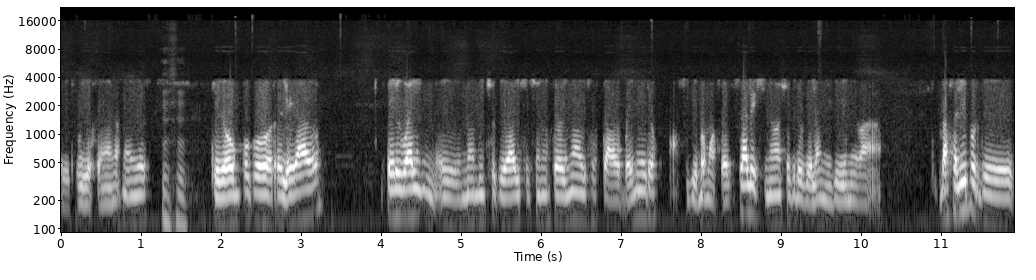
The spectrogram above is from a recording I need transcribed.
eh, ruido generan en los medios, quedó un poco relegado, pero igual eh, me han dicho que hay sesiones extraordinarias hasta enero, así que vamos a ver si sale, si no yo creo que el año que viene va, va a salir porque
